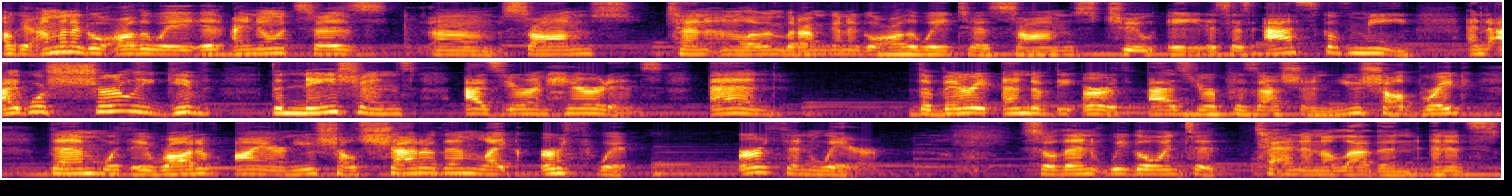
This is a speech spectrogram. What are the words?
okay, I'm going to go all the way. I know it says um, Psalms 10 and 11, but I'm going to go all the way to Psalms 2, 8. It says, ask of me and I will surely give the nations as your inheritance and the very end of the earth as your possession. You shall break them with a rod of iron. You shall shatter them like earthware, earthenware. So then we go into 10 and 11 and it's,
